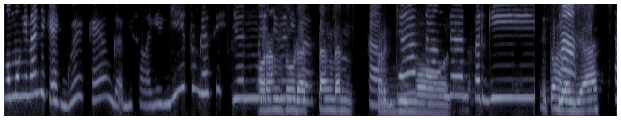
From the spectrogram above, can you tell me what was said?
Ngomongin aja kayak gue kayak nggak bisa lagi gitu nggak sih? Jangan main Orang tuh datang dan kamu pergi, datang Mod. dan pergi. itu hal Nah, yang biasa.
